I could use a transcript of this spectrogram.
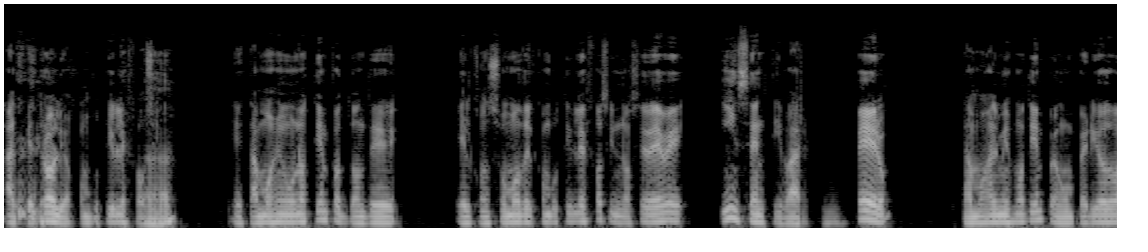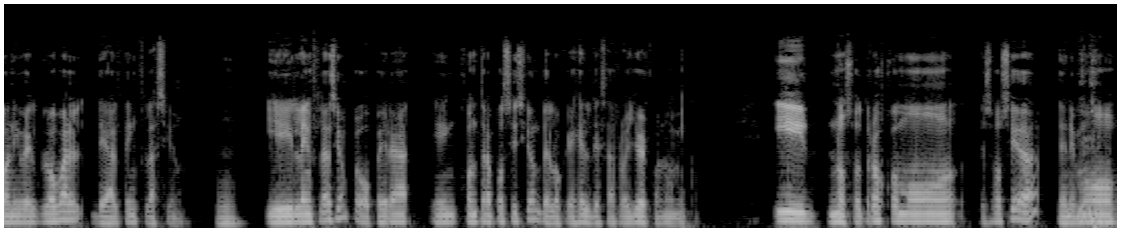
al petróleo, combustible fósil. Estamos en unos tiempos donde el consumo del combustible fósil no se debe incentivar, Mm. pero estamos al mismo tiempo en un periodo a nivel global de alta inflación. Mm. Y la inflación pues, opera en contraposición de lo que es el desarrollo económico. Y nosotros como sociedad tenemos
